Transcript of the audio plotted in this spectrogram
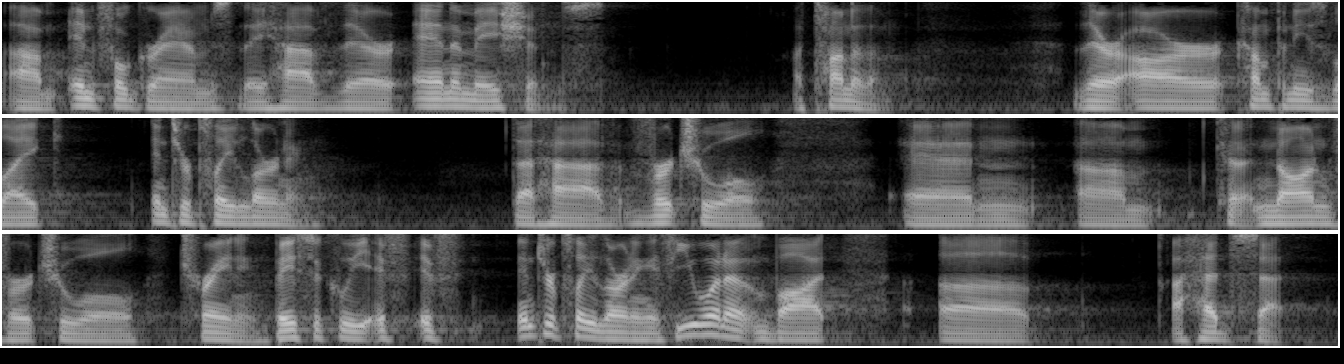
um, infograms, they have their animations, a ton of them. There are companies like Interplay Learning that have virtual and um, non virtual training. Basically, if, if Interplay Learning, if you went out and bought uh, a headset,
